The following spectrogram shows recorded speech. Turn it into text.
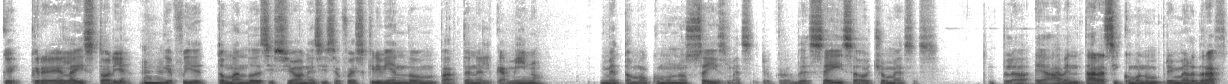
que creé la historia, que fui tomando decisiones y se fue escribiendo en parte en el camino, me tomó como unos seis meses, yo creo, de seis a ocho meses. Eh, aventar así como en un primer draft,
